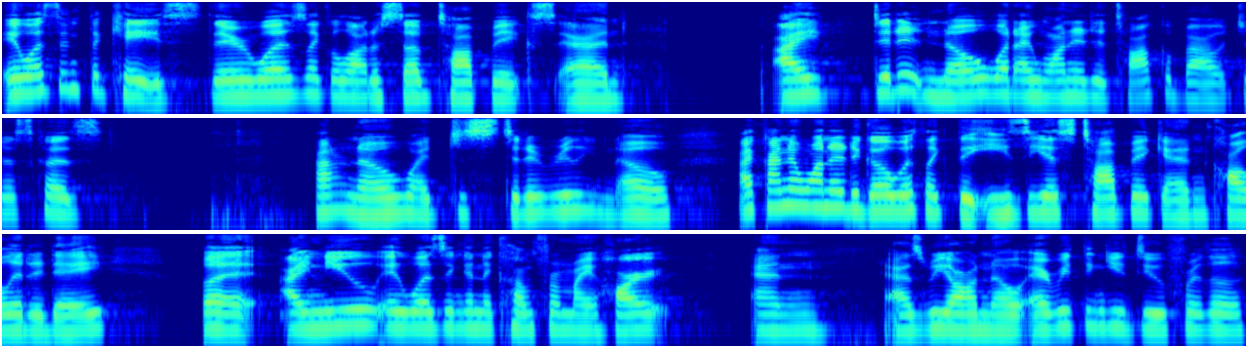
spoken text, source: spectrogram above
it wasn't the case. There was like a lot of subtopics, and I didn't know what I wanted to talk about just because I don't know. I just didn't really know. I kind of wanted to go with like the easiest topic and call it a day, but I knew it wasn't going to come from my heart. And as we all know, everything you do for the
